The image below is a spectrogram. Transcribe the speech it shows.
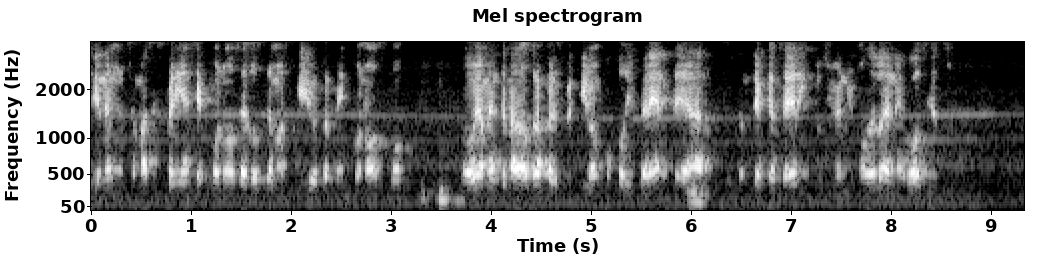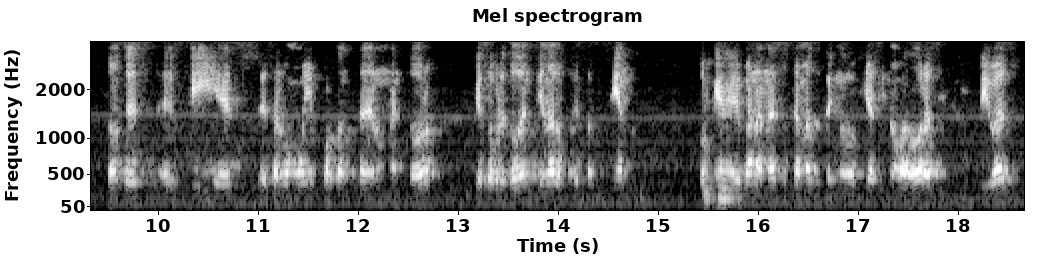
tiene mucha más experiencia, conoce los temas que yo también conozco. Obviamente me dado otra perspectiva un poco diferente a lo que se tendría que hacer, inclusive en mi modelo de negocios. Entonces, eh, sí, es, es algo muy importante tener un mentor que sobre todo entienda lo que estás haciendo. Porque, bueno, en esos temas de tecnologías innovadoras y disruptivas,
